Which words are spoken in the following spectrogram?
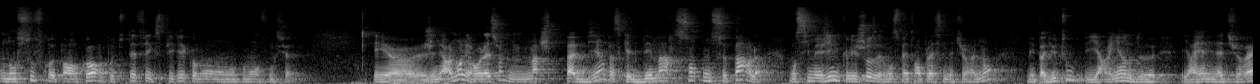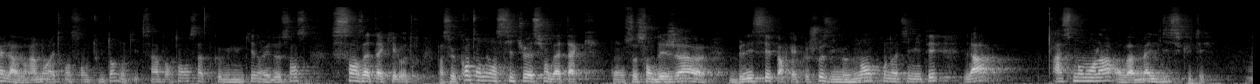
On n'en souffre pas encore, on peut tout à fait expliquer comment on fonctionne. Et euh, généralement, les relations ne marchent pas bien parce qu'elles démarrent sans qu'on se parle. On s'imagine que les choses elles vont se mettre en place naturellement, mais pas du tout. Il n'y a, rien de, il a rien de naturel à vraiment être ensemble tout le temps. Donc c'est important ça de communiquer dans les deux sens sans attaquer l'autre. Parce que quand on est en situation d'attaque, qu'on se sent déjà euh, blessé par quelque chose, il me manque en intimité, là, à ce moment-là, on va mal discuter. Mmh.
